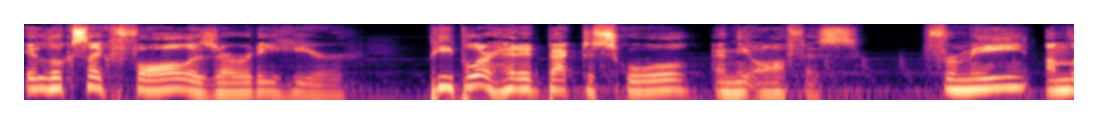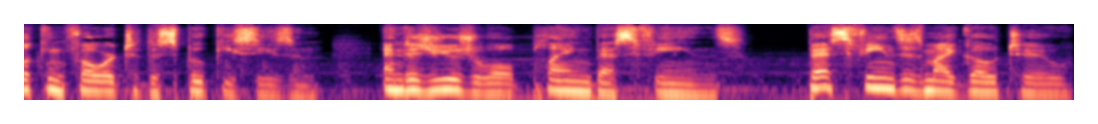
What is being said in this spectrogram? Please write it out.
It looks like fall is already here. People are headed back to school and the office. For me, I'm looking forward to the spooky season, and as usual, playing Best Fiends. Best Fiends is my go to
